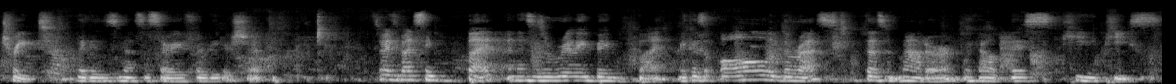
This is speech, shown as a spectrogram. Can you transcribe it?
trait that is necessary for leadership. So I was about to say but, and this is a really big but, because all of the rest doesn't matter without this key piece.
